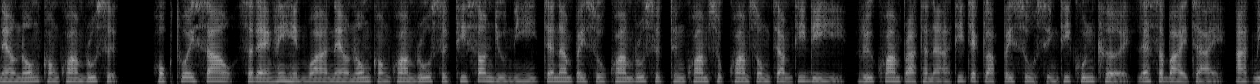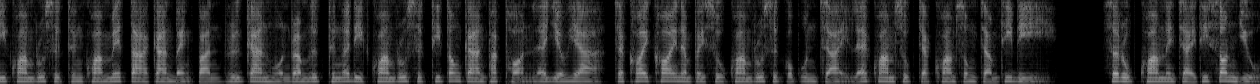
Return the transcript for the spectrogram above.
แนวโน้มของความรู้สึก หกถ้วยเศร้าแสดงให้เห็นว่าแนวโน้มของความรู้สึกที่ซ่อนอยู่นี้จะนำไปสู่ความรู้สึกถึงความสุขความทรงจำที่ดี หรือความปรารถนาที่จะกลับไปสู่สิ่งที่คุ้นเคย และสบายใจ อาจมีความรู้สึกถึงความเมตตาการแบ่งปัน หรือการหวนรำลึกถึงอดีตความรู้สึกที่ต้องการพักผ่อนและเยียวยา จะค่อยๆนำไปสู่ความรู้สึกอบอุ่นใจ และความสุขจากความทรงจำที่ดี สรุปความในใจที่ซ่อนอยู่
